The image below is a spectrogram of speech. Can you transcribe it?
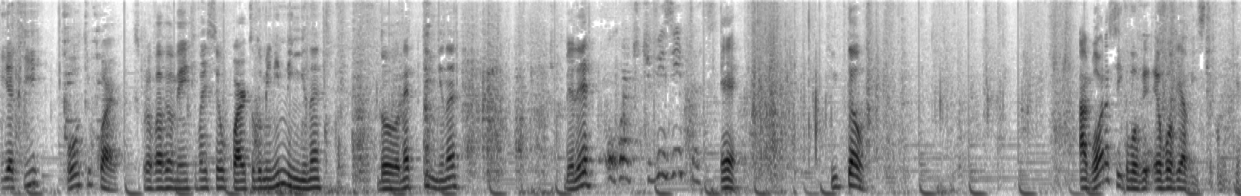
E aqui, outro quarto. Isso provavelmente vai ser o quarto do menininho, né? Do netinho, né? Beleza? O quarto de visitas. É. Então. Agora sim que eu vou ver, eu vou ver a vista. Como é que é?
